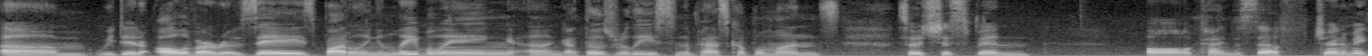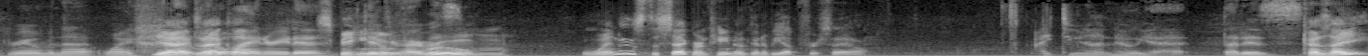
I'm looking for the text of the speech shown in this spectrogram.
Um, we did all of our rosés, bottling and labeling, uh, and got those released in the past couple months. So it's just been all kinds of stuff, trying to make room in that wine, Yeah, that exactly. little winery to Speaking get of through harvest. room, when is the Sagrantino going to be up for sale? I do not know yet. That is, Because I,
